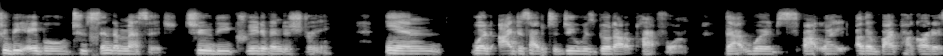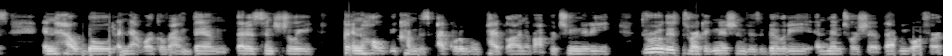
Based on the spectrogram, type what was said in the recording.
to be able to send a message to the creative industry. And what I decided to do was build out a platform that would spotlight other BIPOC artists and help build a network around them that essentially could hope become this equitable pipeline of opportunity through this recognition, visibility, and mentorship that we offer.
